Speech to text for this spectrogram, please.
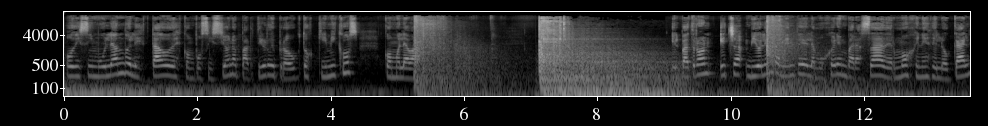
o disimulando el estado de descomposición a partir de productos químicos como la patrón echa violentamente a la mujer embarazada de Hermógenes del local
